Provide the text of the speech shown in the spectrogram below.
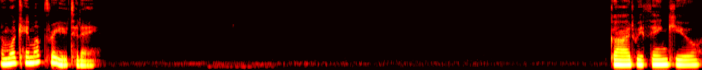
and what came up for you today. God, we thank you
